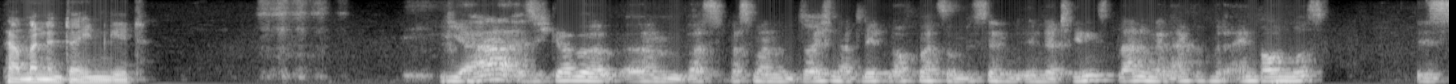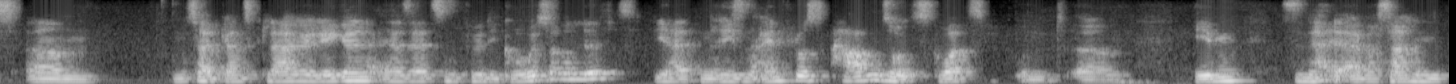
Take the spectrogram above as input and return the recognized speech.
permanent dahin geht. Ja, also ich glaube, ähm, was, was man solchen Athleten oftmals so ein bisschen in der Trainingsplanung dann einfach mit einbauen muss, ist, ähm, man muss halt ganz klare Regeln ersetzen für die größeren Lifts, die halt einen riesen Einfluss haben, so Squats und ähm, Heben sind halt einfach Sachen,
